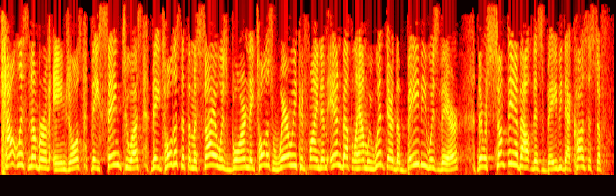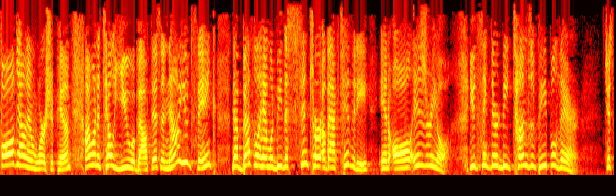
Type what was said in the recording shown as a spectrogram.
countless number of angels, they sang to us, they told us that the Messiah was born, they told us where we could find him. In Bethlehem, we went there, the baby was there, there was something about this baby that caused us to fall down and worship him. I want to tell you about this, and now you'd think that Bethlehem would be the center of activity in all Israel. You'd think there'd be tons of people there, just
